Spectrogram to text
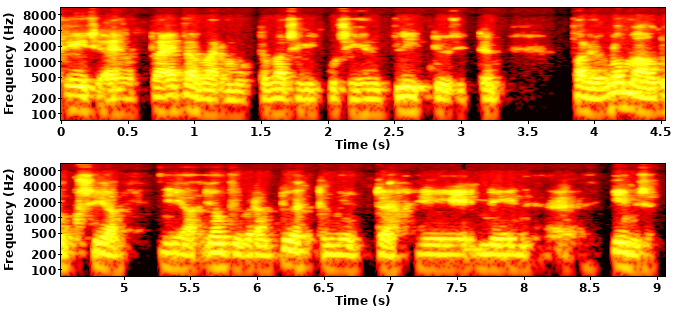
kriisi aiheuttaa epävarmuutta, varsinkin kun siihen liittyy sitten paljon lomautuksia ja jonkin verran työttömyyttä, niin, ihmiset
